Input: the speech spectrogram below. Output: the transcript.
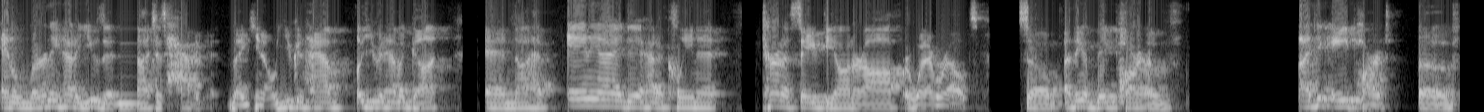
and learning how to use it, not just having it. Like, you know, you can have you can have a gun and not have any idea how to clean it, turn a safety on or off, or whatever else. So I think a big part of I think a part of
